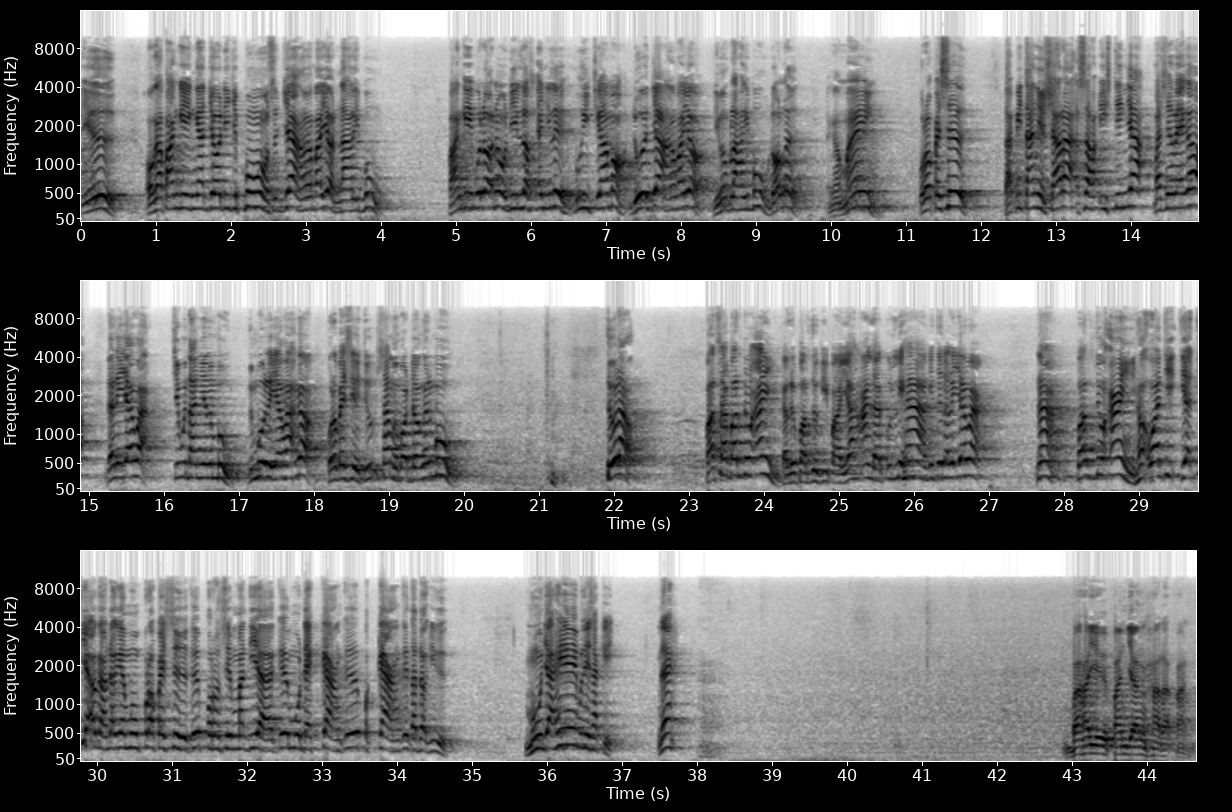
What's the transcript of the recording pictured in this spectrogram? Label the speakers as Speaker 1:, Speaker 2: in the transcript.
Speaker 1: dia. Orang panggil ngajar di Jepun sejam bayar 6000. Panggil pula tu di Los Angeles beri ceramah 2 jam bayar 15000 dolar. Jangan main. Profesor. Tapi tanya syarat sah istinja masa berak, dah boleh jawab. Cuma tanya lembu. Lembu boleh jawab ke? Profesor tu sama bodoh dengan lembu. Betul tak? Pasal fardu ain. Kalau fardu kifayah ala kulli ha kita tak boleh jawab. Nah, fardu ain hak wajib tiap-tiap orang tak kira mu profesor ke, profesor media ke, mu dekan ke, pekang ke tak ada kira. Mu jahil boleh sakit. Nah. Bahaya panjang harapan.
